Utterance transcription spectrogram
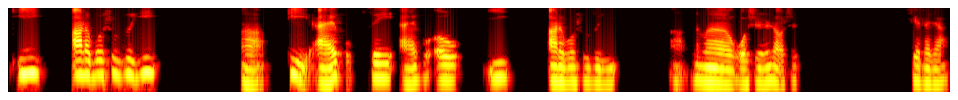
一阿拉伯数字一啊 d f c f o 一阿拉伯数字一啊。那么我是任老师，谢谢大家。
